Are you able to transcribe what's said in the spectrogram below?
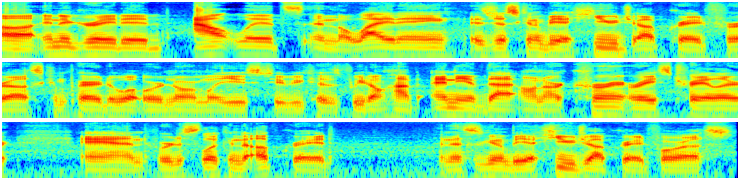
uh, integrated outlets and the lighting is just gonna be a huge upgrade for us compared to what we're normally used to because we don't have any of that on our current race trailer and we're just looking to upgrade. And this is gonna be a huge upgrade for us.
